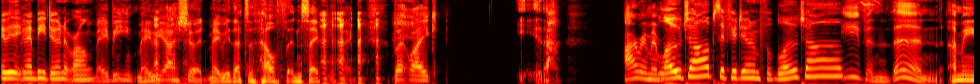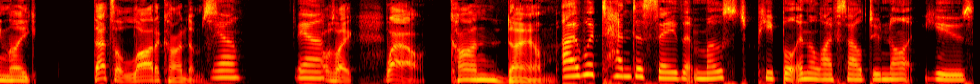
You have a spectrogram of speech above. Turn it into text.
maybe maybe you're doing it wrong. maybe maybe I should. Maybe that's a health and safety thing. But like I remember Blowjobs, if you're doing them for blowjobs, even then, I mean like that's a lot of condoms. yeah, Yeah. I was like, wow, condom. I would tend to say that most people in the lifestyle do not use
